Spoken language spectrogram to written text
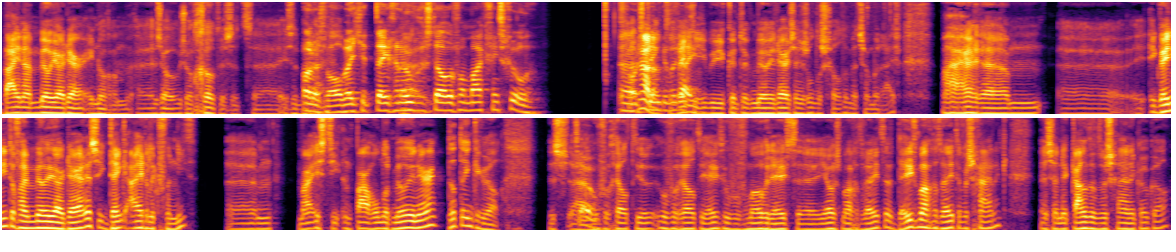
bijna miljardair enorm. Eh, zo, zo groot is het, eh, is het Oh, dat is wel een beetje het tegenovergestelde van maak geen schulden. Eh, Gewoon nou, dat, stinkend dat weet je. je kunt ook miljardair zijn zonder schulden met zo'n bedrijf. Maar ehm, eh, ik weet niet of hij miljardair is. Ik denk eigenlijk van niet. Ehm, maar is hij een paar honderd miljonair? Dat denk ik wel. Dus eh, hoeveel, geld hij, hoeveel geld hij heeft, hoeveel vermogen hij heeft, eh, Joost mag het weten. Dave mag het weten waarschijnlijk. En zijn accountant waarschijnlijk ook wel.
